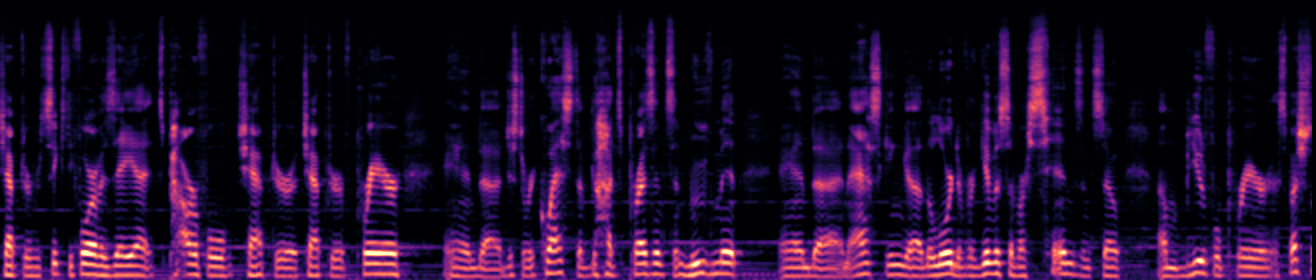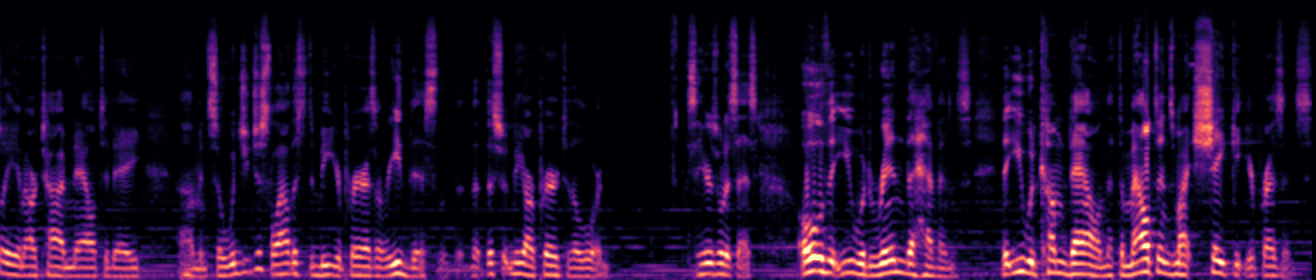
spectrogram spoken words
chapter 64 of Isaiah. It's powerful chapter, a chapter of prayer and uh, just a request of God's presence and movement and, uh, and asking uh, the Lord to forgive us of our sins. And so, um, beautiful prayer, especially in our time now today. Um, and so, would you just allow this to be your prayer as I read this? That this would be our prayer to the Lord. So here's what it says Oh, that you would rend the heavens, that you would come down, that the mountains might shake at your presence,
